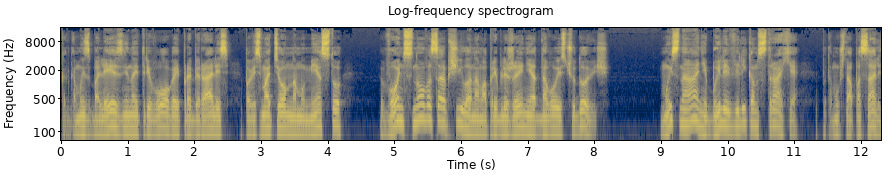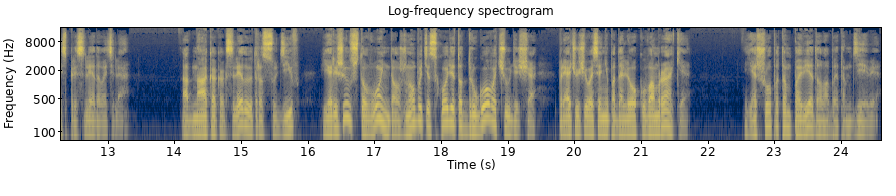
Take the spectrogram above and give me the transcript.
когда мы с болезненной тревогой пробирались по весьма темному месту, вонь снова сообщила нам о приближении одного из чудовищ. Мы с Наани были в великом страхе, потому что опасались преследователя. Однако, как следует рассудив, я решил, что вонь, должно быть, исходит от другого чудища, прячущегося неподалеку во мраке. Я шепотом поведал об этом деве.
